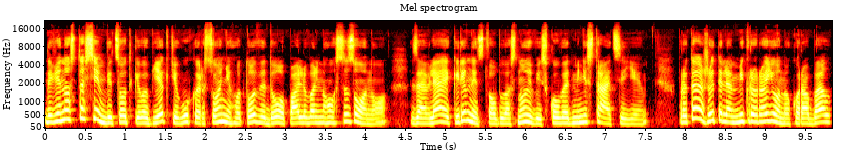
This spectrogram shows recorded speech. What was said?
97% об'єктів у Херсоні готові до опалювального сезону, заявляє керівництво обласної військової адміністрації. Проте жителям мікрорайону Корабел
